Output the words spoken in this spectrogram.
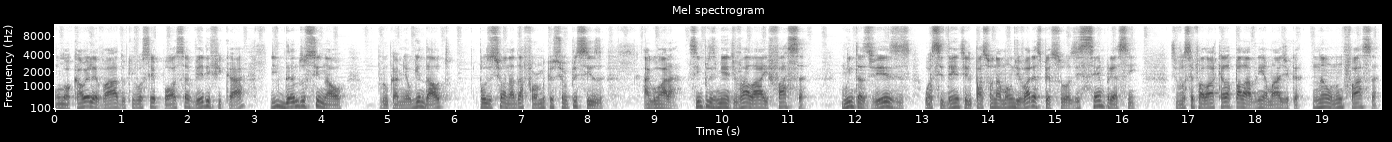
um local elevado que você possa verificar e dando sinal para o caminhão guindalto posicionar da forma que o senhor precisa. Agora, simplesmente vá lá e faça. Muitas vezes o acidente ele passou na mão de várias pessoas e sempre é assim. Se você falar aquela palavrinha mágica, não, não faça,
